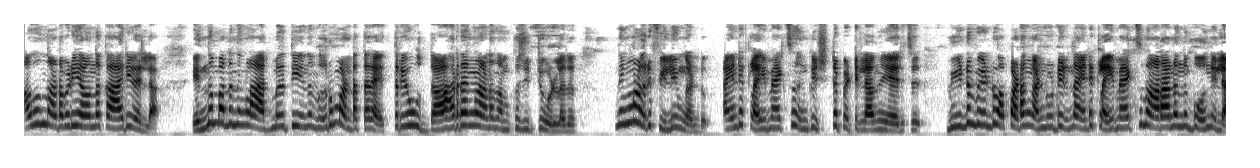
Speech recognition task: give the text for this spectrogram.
അതൊന്നും നടപടിയാവുന്ന കാര്യമല്ല. എന്നും പറഞ്ഞ് നിങ്ങൾ ആത്മഹത്യ ചെയ്യുന്ന വെറും മണ്ടത്തര എത്രയോ ഉദാഹരണങ്ങളാണ് നമുക്ക് ചുറ്റുമുള്ളത്. നിങ്ങൾ ഒരു ഫിലിം കണ്ടു. അതിന്റെ ക്ലൈമാക്സ് നിങ്ങൾക്ക് ഇഷ്ടപ്പെട്ടില്ല എന്ന് വിചാരിച്ച് വീണ്ടും വീണ്ടും ആ പടം കണ്ടുകൊണ്ടിരുന്ന അതിന്റെ ക്ലൈമാക്സ് മാറാനൊന്നും പോകുന്നില്ല.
